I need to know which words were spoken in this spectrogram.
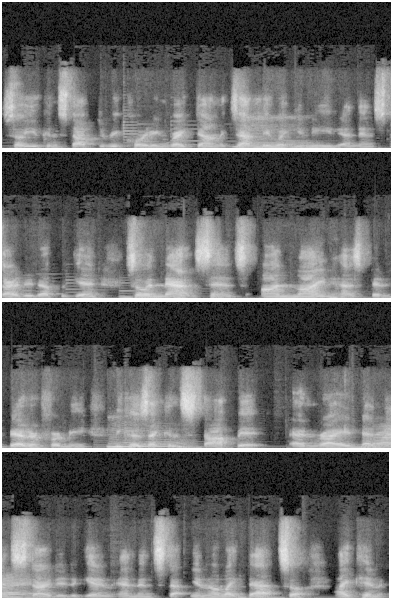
So you can stop the recording, write down exactly what you need, Mm. and then start it up again. So, in that sense, online has been better for me because I can Mm. stop it and write and then start it again and then stop, you know, like that. Mhm. So, I can,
